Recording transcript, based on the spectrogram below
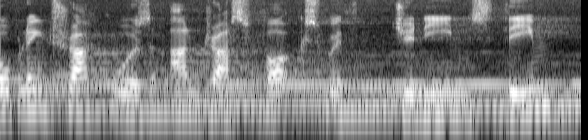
Opening track was Andras Fox with Janine's theme.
